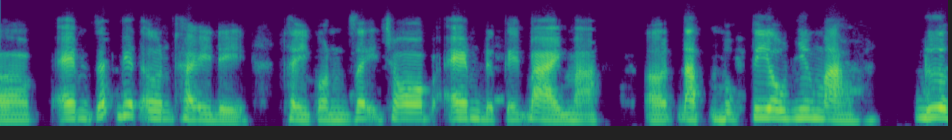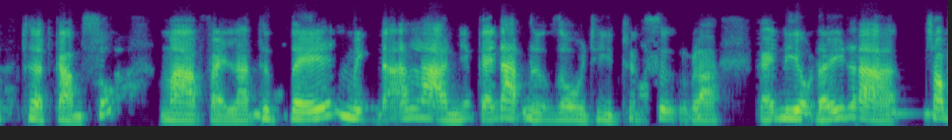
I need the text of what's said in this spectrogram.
uh, em rất biết ơn thầy để thầy còn dạy cho em được cái bài mà uh, đặt mục tiêu. Nhưng mà đưa thật cảm xúc mà phải là thực tế mình đã là những cái đạt được rồi thì thực sự là cái điều đấy là trong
